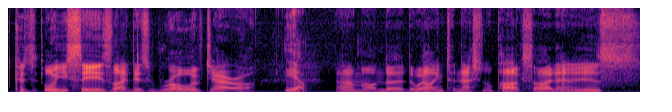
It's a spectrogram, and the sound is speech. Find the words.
because all you see is like this row of Jarrah Yep. um, on the, the Wellington National Park side, and it is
